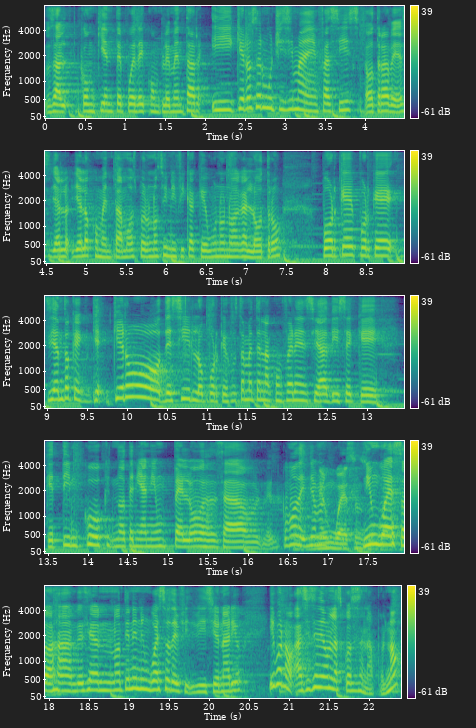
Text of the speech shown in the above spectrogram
O sea, con quien te puede complementar. Y quiero hacer muchísima énfasis otra vez, ya ya lo comentamos, pero no significa que uno no haga el otro ¿Por qué? Porque siento que, quiero decirlo porque justamente en la conferencia dice que, que Tim Cook no tenía ni un pelo, o sea, ¿cómo de, Ni un hueso. Ni un hueso, ajá. Decía, no tiene ni un hueso de visionario. Y bueno, así se dieron las cosas en Apple, ¿no?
